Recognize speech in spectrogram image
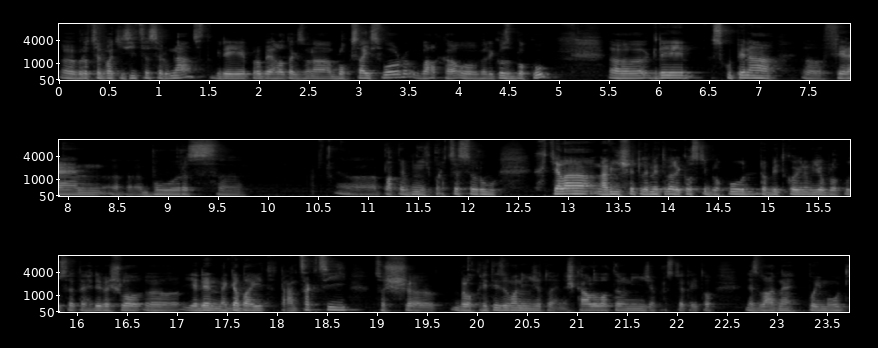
V roce 2017, kdy proběhla takzvaná block size war, válka o velikost bloku, kdy skupina firem, burs, Eh, platebních procesorů. Chtěla navýšit limit velikosti bloku. Do bitcoinového bloku se tehdy vešlo 1 eh, megabyte transakcí, což eh, bylo kritizované, že to je neškálovatelný, že prostě tady to nezvládne pojmout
